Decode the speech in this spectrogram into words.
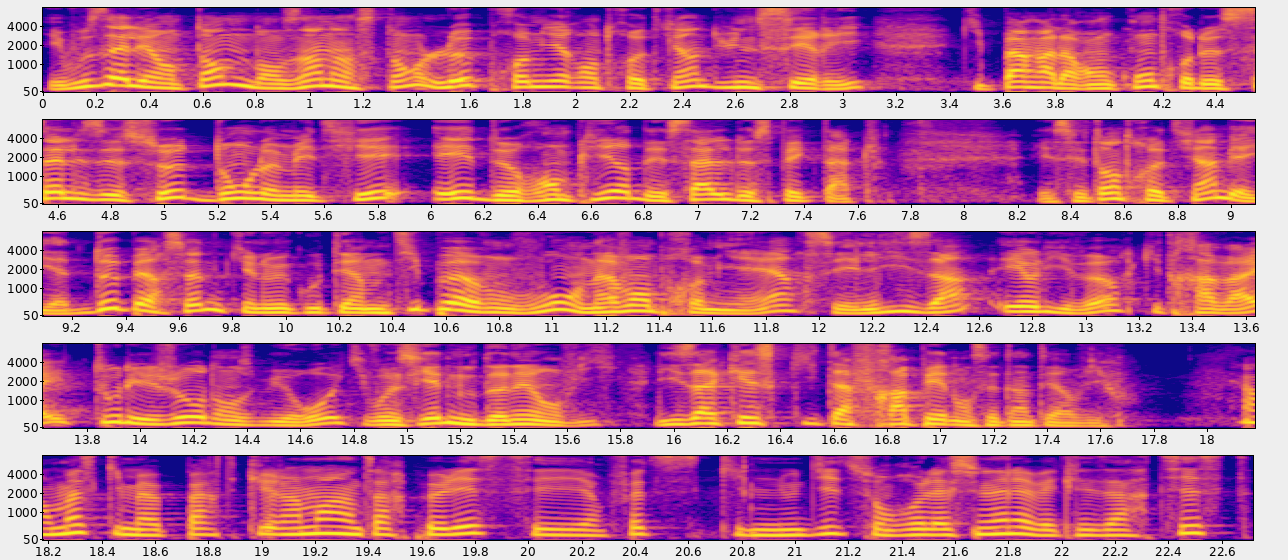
Et vous allez entendre dans un instant le premier entretien d'une série qui part à la rencontre de celles et ceux dont le métier est de remplir des salles de spectacle. Et cet entretien, bien, il y a deux personnes qui l'ont écouté un petit peu avant vous, en avant-première. C'est Lisa et Oliver qui travaillent tous les jours dans ce bureau et qui vont essayer de nous donner envie. Lisa, qu'est-ce qui t'a frappé dans cette interview? Alors moi, ce qui m'a particulièrement interpellée, c'est en fait ce qu'il nous dit de son relationnel avec les artistes.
